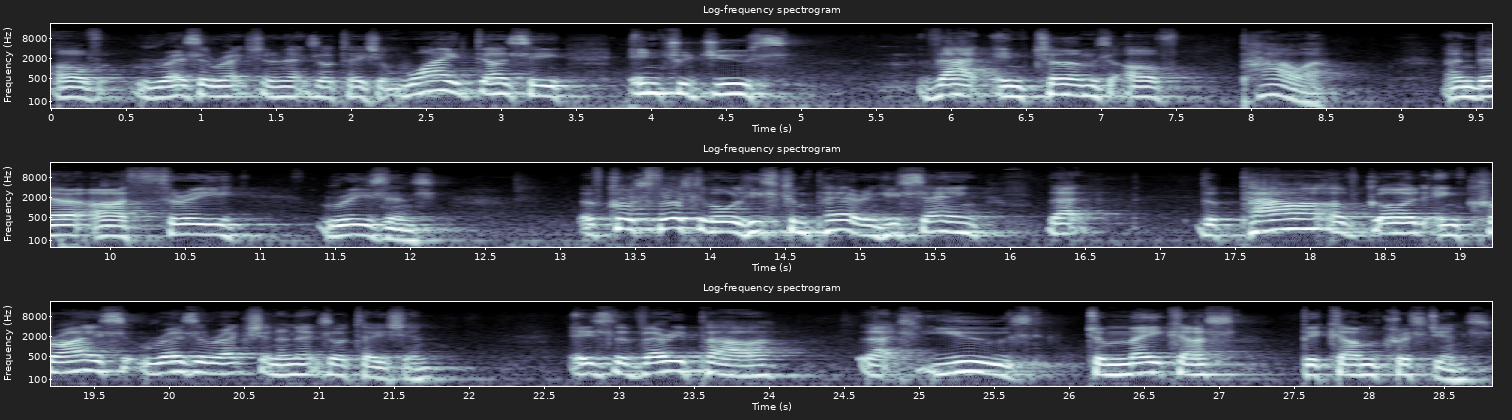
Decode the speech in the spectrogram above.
of resurrection and exaltation. Why does he introduce that in terms of power? And there are three reasons. Of course, first of all, he's comparing, he's saying that the power of God in Christ's resurrection and exaltation is the very power that's used to make us become Christians.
